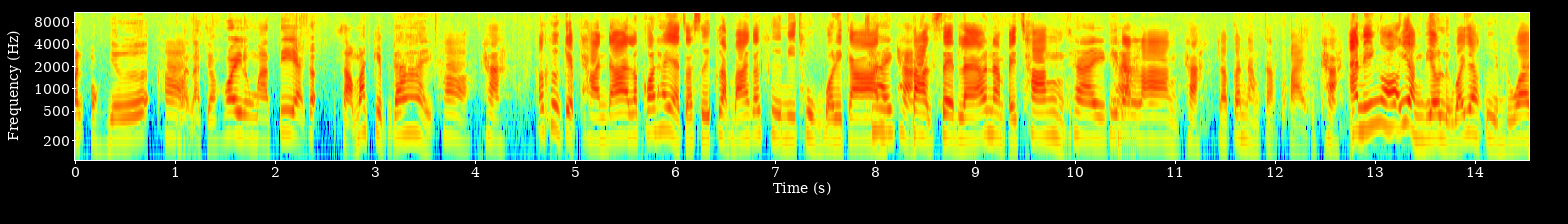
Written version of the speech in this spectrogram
มันออกเยอะ ค่ะ มันอาจจะห้อยลงมาเตี้ยก็สามารถเก็บได้ค่ะ ค่ะ ก็คือเก็บทานได้แล้วก็ถ้าอยากจะซื้อกลับบ้านก็คือมีถุงบริการใช่ค่ะ ตัดเสร็จแล้วนำไปชั่งใช่ที่ค่ะด้านล่าง ค่ะ แล้วก็นำกลับไป ค่ะ อันนี้เงาะอย่างเดียวหรือว่าอย่างอื่นด้วย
